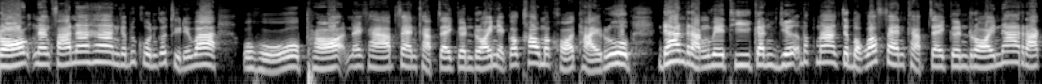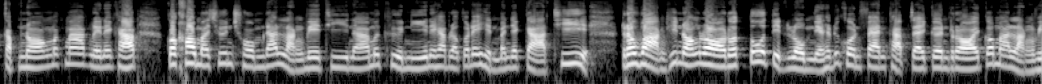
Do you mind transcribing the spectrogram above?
ร้องนางฟ้าหน้าห้านครับทุกคนก็ถือได้ว่าโอ้โห เพราะนะครับแฟนคลับใจเกินร้อยเนี่ยก็เข้ามาขอถ่ายรูป ด้านหลังเวทีกันเยอะมากๆ จะบอกว่าแฟนคลับใจเกินร้อยน่ารักกับน้องมาก ๆเลยนะครับก็เข้ามาชื่นชมด้านหลังเวทีนะเมื่อคืนนี้นะครับเราก็ได้เห็นบรรยากาศที่ระหว่างที่น้องรอรถตู้ติดลมเนี่ยทุกคนแฟนคลับใจเกินร้อยก็มาหลังเว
